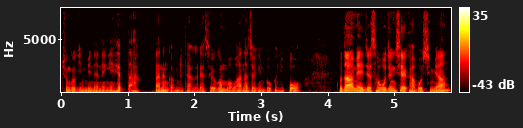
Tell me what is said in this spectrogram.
중국 인민은행이 했다라는 겁니다. 그래서 이건 뭐 완화적인 부분이고 그 다음에 이제 서구 증시에 가보시면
